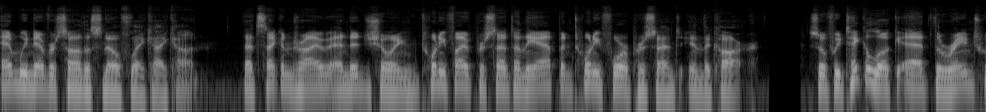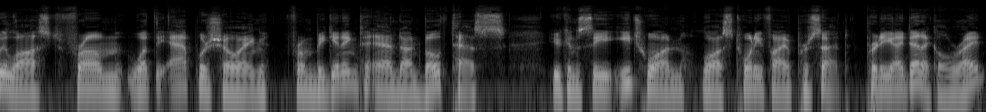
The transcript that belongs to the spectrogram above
and we never saw the snowflake icon. That second drive ended showing 25% on the app and 24% in the car. So if we take a look at the range we lost from what the app was showing from beginning to end on both tests, you can see each one lost 25%. Pretty identical, right?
